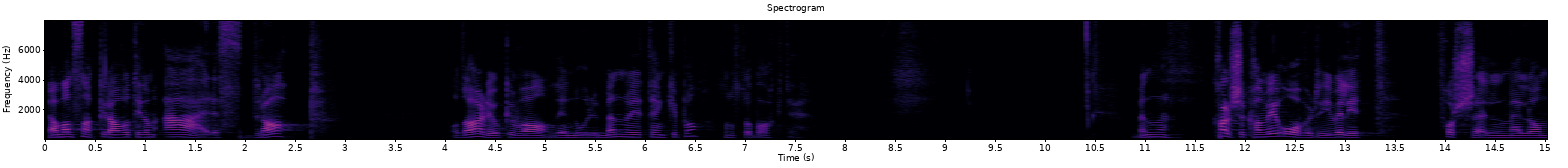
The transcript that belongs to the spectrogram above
Ja, Man snakker av og til om æresdrap. Og da er det jo ikke vanlige nordmenn vi tenker på, som står bak det. Men kanskje kan vi overdrive litt forskjellen mellom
